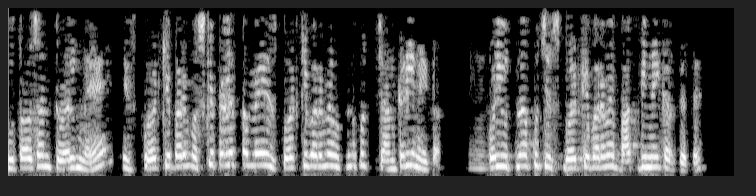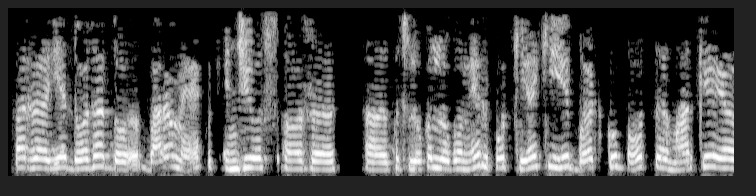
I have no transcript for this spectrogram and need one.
2012 में इस बर्ड के बारे में उसके पहले तो मैं इस बर्ड के बारे में उतना कुछ जानकारी नहीं था। हम्म। कोई उतना कुछ इस बर्ड के बारे में बात भी नहीं करते थे। पर ये 2012 में कुछ एनजीओ और कुछ लोकल लोगों ने रिपोर्ट किया कि ये बर्ड को बहुत मार के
